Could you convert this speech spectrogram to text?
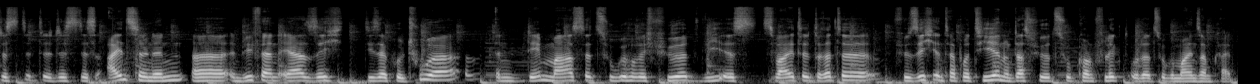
des, des, des Einzelnen, äh, inwiefern er sich dieser Kultur in dem Maße zugehörig führt, wie es zweite, dritte für sich interpretieren und das führt zu Konflikt oder zu Gemeinsamkeiten.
